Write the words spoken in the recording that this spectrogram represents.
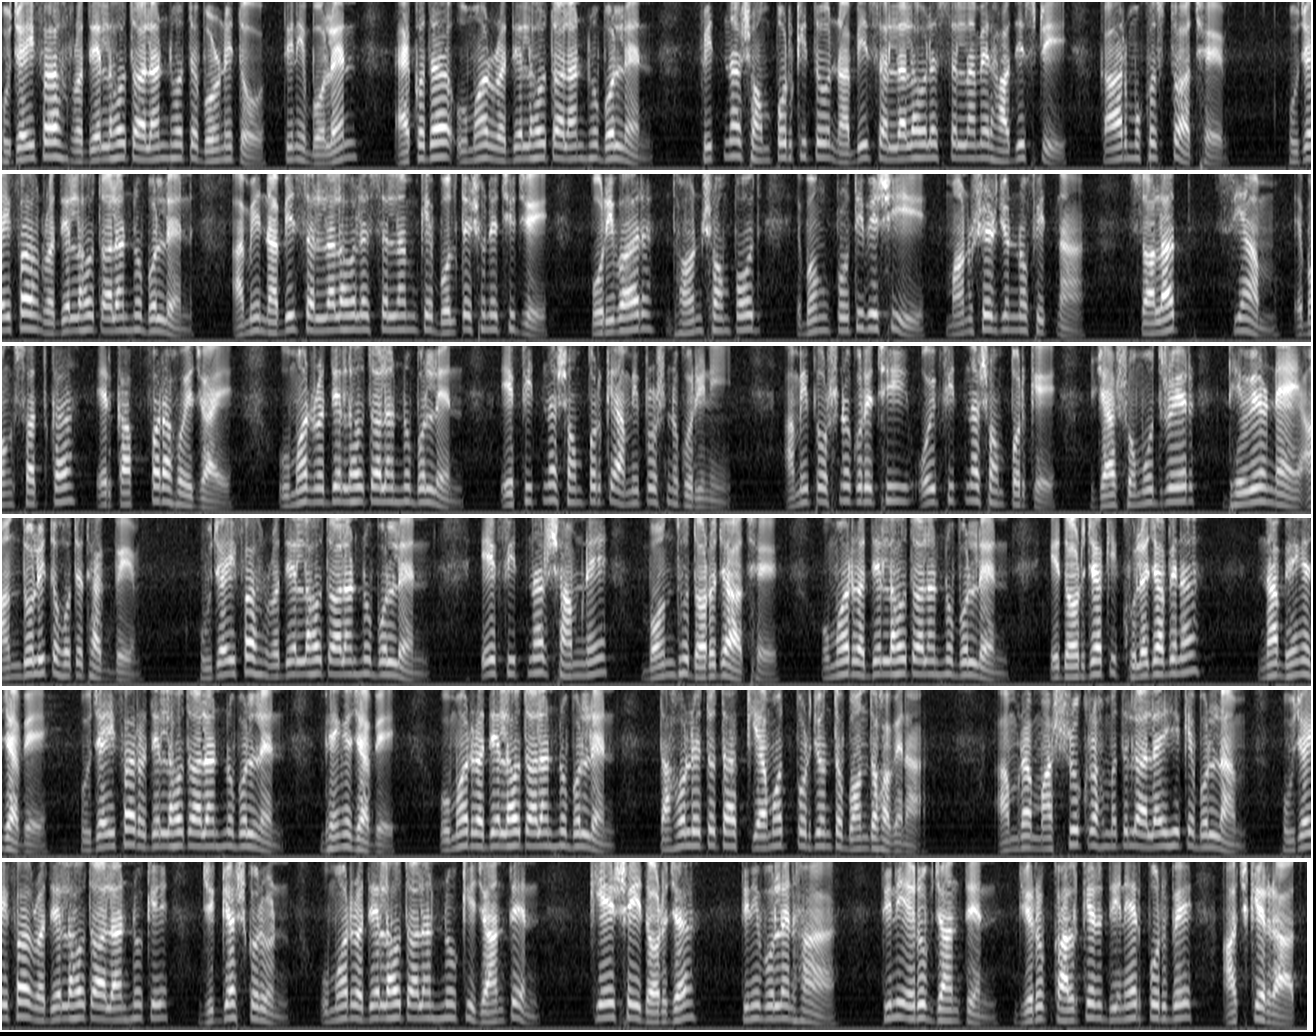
হুজাইফা রদিয়াল্লাহ তাল্লাহ্ন হতে বর্ণিত। তিনি বলেন, একদা উমর রদিয়াল্লাহ তাল্লাহ্ন বললেন, ফিতনা সম্পর্কিত নাবী সাল্লাহ সাল্লামের হাদিসটি কার মুখস্থ আছে? হুজাইফা রদিয়াল্লাহ তাল্লাহ্ন বললেন, আমি নাবী সাল্লাহ সাল্লামকে বলতে শুনেছি যে, পরিবার, ধন সম্পদ এবং প্রতিবেশী মানুষের জন্য ফিতনা, সালাত, সিয়াম এবং সৎকা এর কাফফারা হয়ে যায়। উমর রদিয়াল্লাহ তাল্লাহ্ন বললেন, এ ফিতনা সম্পর্কে আমি প্রশ্ন করিনি। আমি প্রশ্ন করেছি ওই ফিতনা সম্পর্কে, যা সমুদ্রের ঢেউয়ের ন্যায় আন্দোলিত হতে থাকবে। হুজাইফা রদিয়াল্লাহ তাল্লাহ্ন বললেন, এ ফিতনার সামনে বন্ধ দরজা আছে। উমর রদিয়াল্লাহ তাল্লাহ্ন বললেন, এ দরজা কি খুলে যাবে না? না, ভেঙে যাবে। হুজাইফা রদিয়াল্লাহ তাল্লাহ্ন বললেন, ভেঙে যাবে। উমর রদিয়াল্লাহ তাল্লাহ্ন বললেন, তাহলে তো তা কিয়ামত পর্যন্ত বন্ধ হবে না। আমরা মাশরুক রহমতুল্লা আলাহিকে বললাম, হুজাইফা রদিয়াল্লাহ তাল্লাহ্নকে জিজ্ঞাসা করুন উমর রদিয়াল্লাহ তাল্লাহ্ন কি জানতেন? কে সেই দরজা? তিনি বললেন হ্যাঁ তিনি এরূপ জানতেন, যেরূপ কালকের দিনের পূর্বে আজকের রাত।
